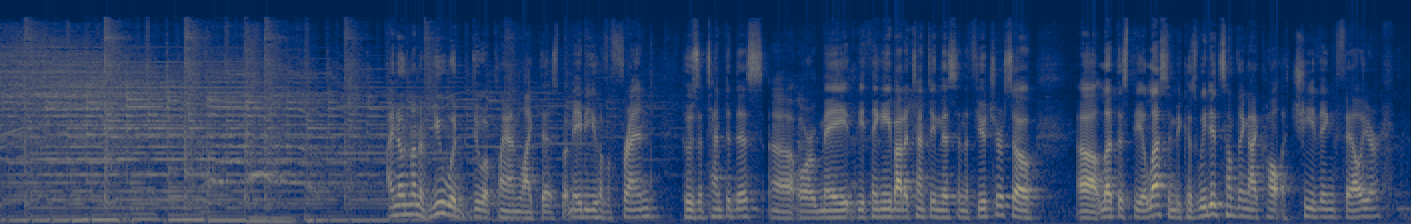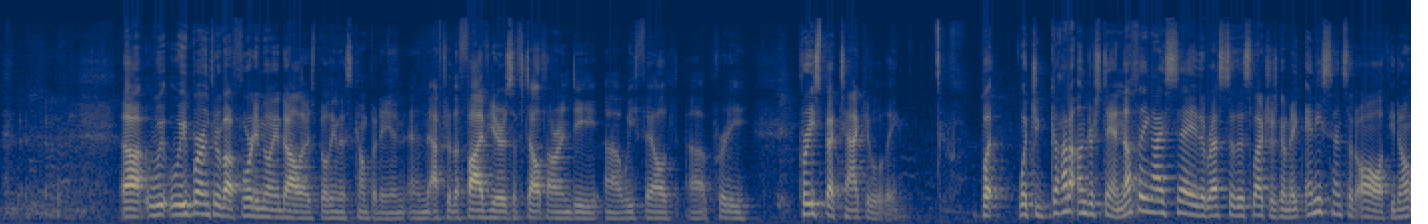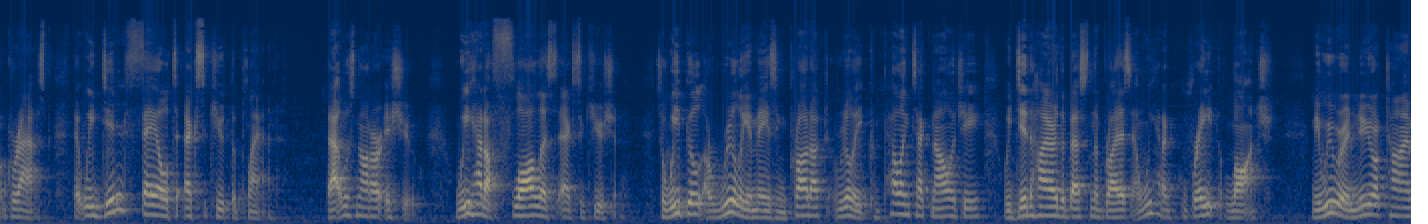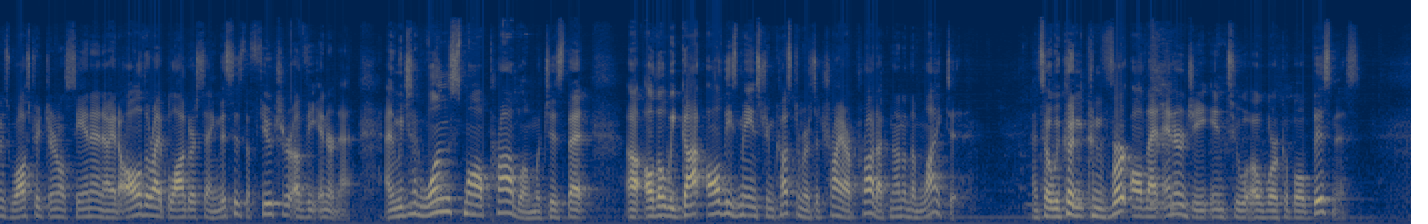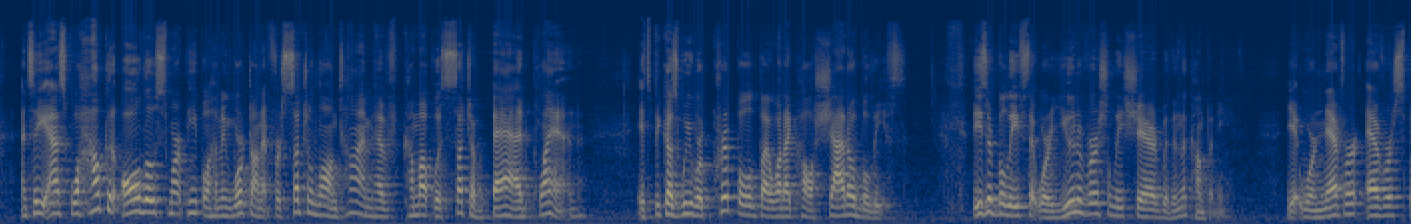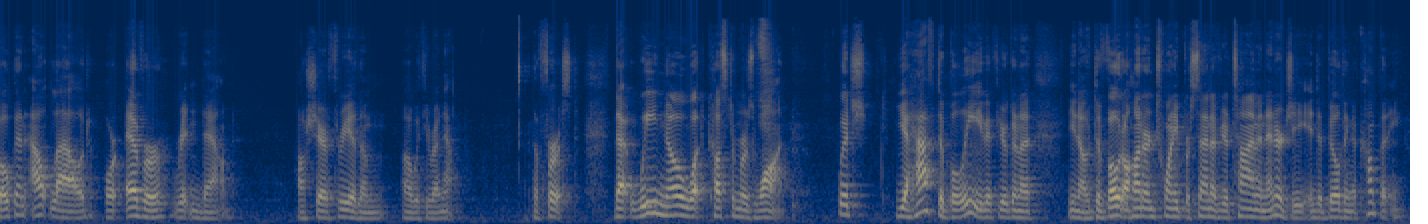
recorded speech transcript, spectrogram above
I know none of you would do a plan like this, but maybe you have a friend who's attempted this uh, or may be thinking about attempting this in the future. So uh, let this be a lesson because we did something I call achieving failure. Uh, we, we, burned through about $40 million building this company, and, and after the five years of stealth R&D, uh, we failed uh, pretty, pretty spectacularly. But what you've got to understand, nothing I say the rest of this lecture is going to make any sense at all if you don't grasp that we didn't fail to execute the plan. That was not our issue. We had a flawless execution. So we built a really amazing product, really compelling technology. We did hire the best and the brightest, and we had a great launch. I mean, we were in New York Times, Wall Street Journal, CNN. And I had all the right bloggers saying this is the future of the internet. And we just had one small problem, which is that uh, although we got all these mainstream customers to try our product, none of them liked it. And so we couldn't convert all that energy into a workable business. And so you ask, well, how could all those smart people, having worked on it for such a long time, have come up with such a bad plan? It's because we were crippled by what I call shadow beliefs. These are beliefs that were universally shared within the company, yet were never, ever spoken out loud or ever written down. I'll share three of them uh, with you right now. The first, that we know what customers want, which you have to believe if you're going to you know, devote 120% of your time and energy into building a company.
